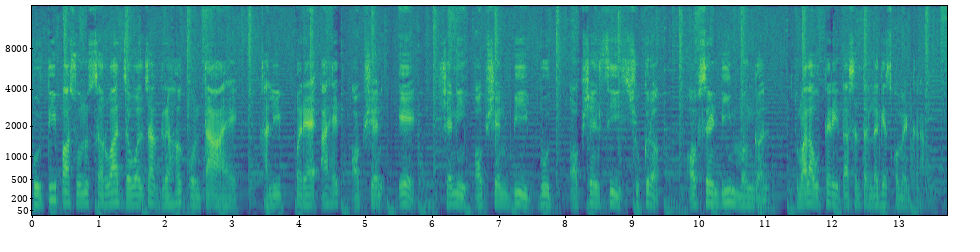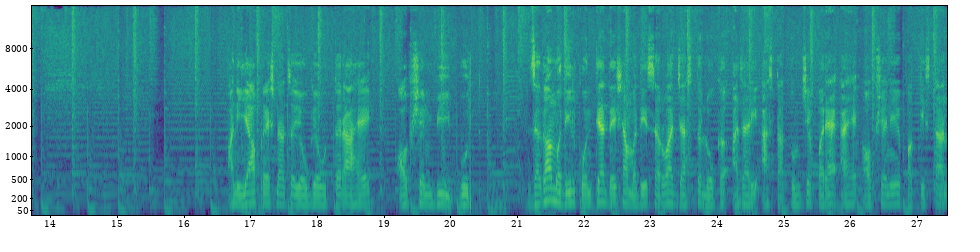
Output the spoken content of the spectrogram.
पृथ्वीपासून सर्वात जवळचा ग्रह कोणता आहे? खाली पर्याय आहेत option A Shani. Option B Budh. Option C Shukra. Option D Mangal. तुम्हाला उत्तर येत असेल तर लगेच कमेंट करा. आणि या प्रश्नाचं योग्य उत्तर आहे ऑप्शन बी बुध. जगामधील कोणत्या देशामध्ये सर्वात जास्त लोक आजारी असतात? तुमचे पर्याय आहे option A Pakistan.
